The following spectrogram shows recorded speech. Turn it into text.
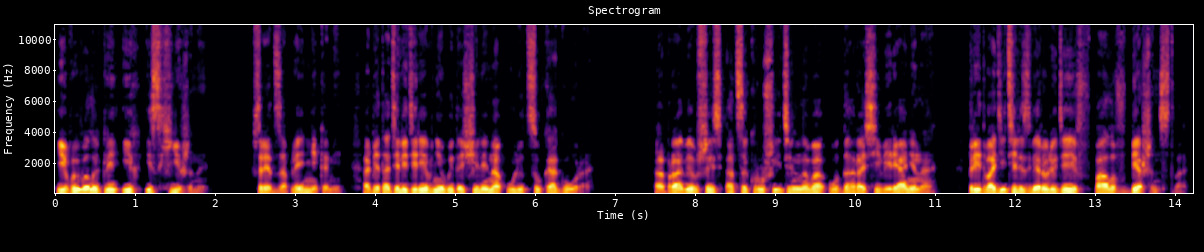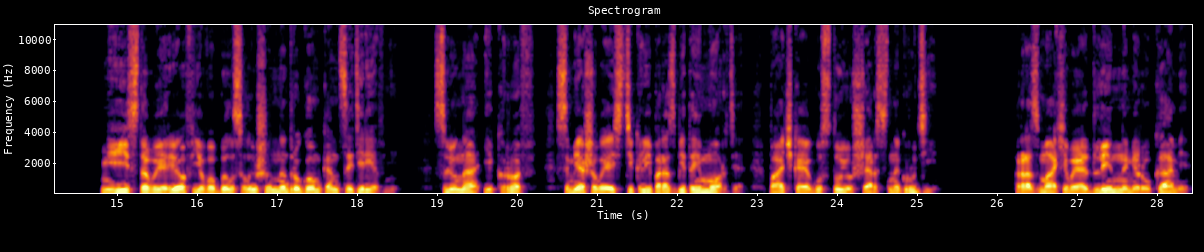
и выволокли их из хижины. Вслед за пленниками обитатели деревни вытащили на улицу Кагура. Оправившись от сокрушительного удара северянина, предводитель зверолюдей впал в бешенство. Неистовый рев его был слышен на другом конце деревни. Слюна и кровь, смешиваясь, стекли по разбитой морде, пачкая густую шерсть на груди. Размахивая длинными руками,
